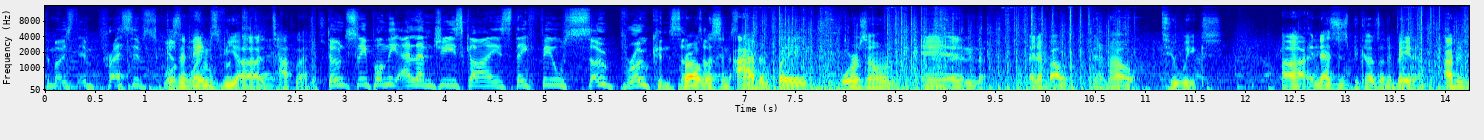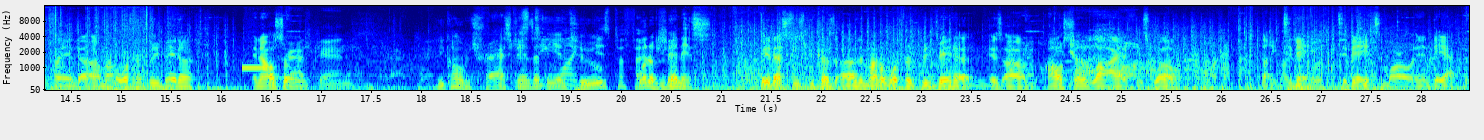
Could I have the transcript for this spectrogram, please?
the most impressive squad Because the names be uh today. top left. Don't sleep on the LMGs, guys. They feel so broken Bro, listen, I haven't played Warzone in in about in about two weeks, uh, and that's just because of the beta. I've been playing the uh, Modern Warfare 3 beta, and also you call them trash cans at the end too. What a menace! Wait, that's just because uh, the Modern Warfare 3 beta is um also live as well, like today, today, tomorrow, and the day after.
